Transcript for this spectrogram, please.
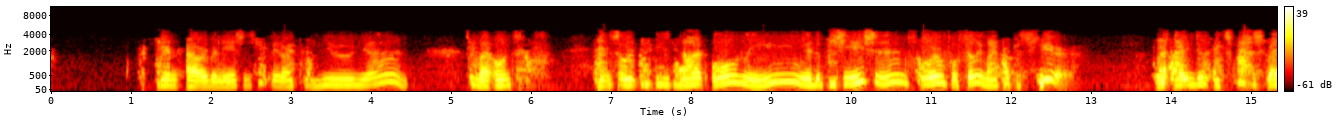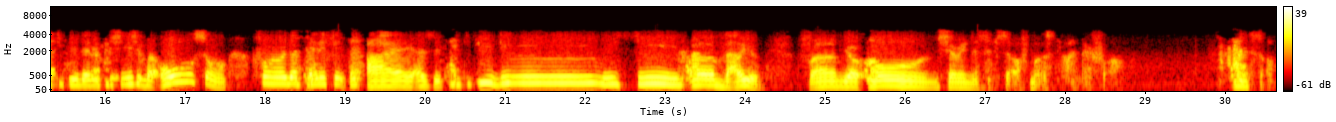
in our relationship, in our communion to my own self. And so it is not only with appreciation for fulfilling my purpose here I do express gratitude and appreciation, but also for the benefit that I, as an entity, do receive of value from your own sharingness of self. Most wonderful. And so,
